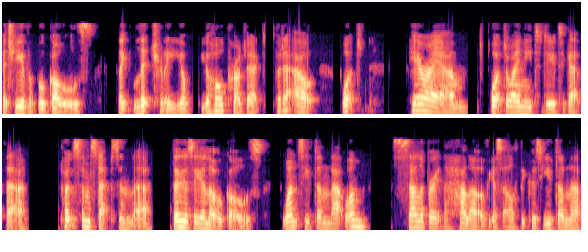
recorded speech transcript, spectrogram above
achievable goals. Like literally your your whole project, put it out. What here I am. What do I need to do to get there? Put some steps in there. Those are your little goals. Once you've done that one, celebrate the hell out of yourself because you've done that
